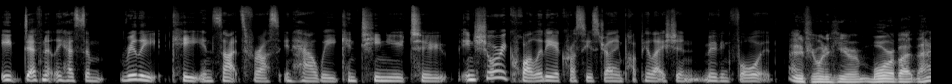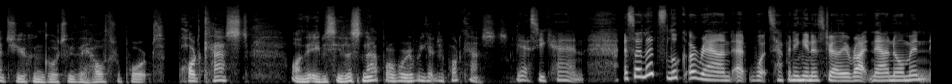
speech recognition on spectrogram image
it definitely has some really key insights for us in how we continue to ensure equality across the Australian population moving forward. And if you want to hear more about that, you can go to the Health Report podcast on the ABC Listen app or wherever you get your podcasts. Yes, you can. So let's look around at what's happening in Australia right now, Norman.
